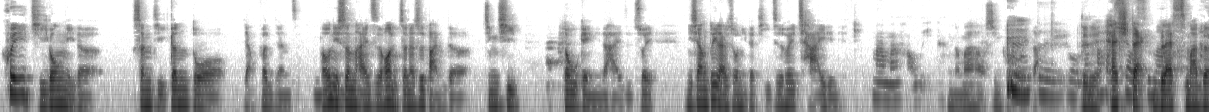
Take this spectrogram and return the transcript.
会提供你的身体更多。养分这样子，然后你生孩子的话，你真的是把你的精气都给你的孩子，所以你相对来说你的体质会差一点点。妈妈好伟大，妈妈好辛苦伟大，对对对，Hashtag bless mother，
